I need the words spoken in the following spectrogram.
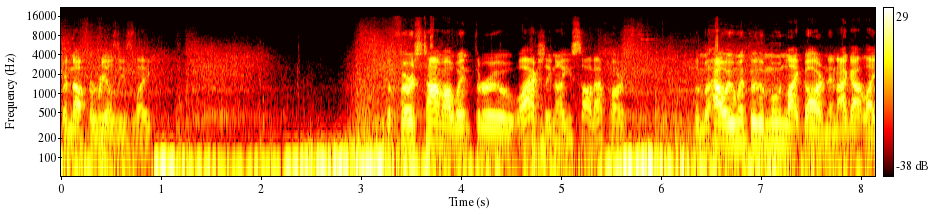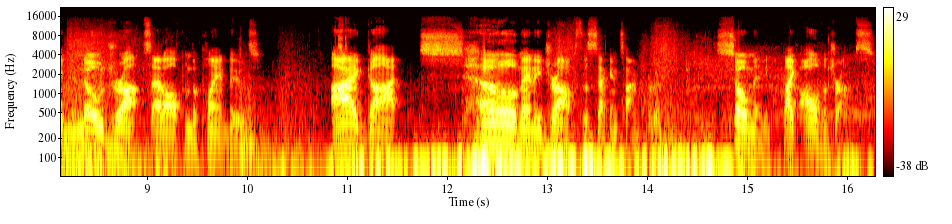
But not for realsies, like the first time I went through, well actually no, you saw that part. The, how we went through the Moonlight Garden and I got like no drops at all from the plant dudes. I got so many drops the second time through. So many. Like all the drops.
